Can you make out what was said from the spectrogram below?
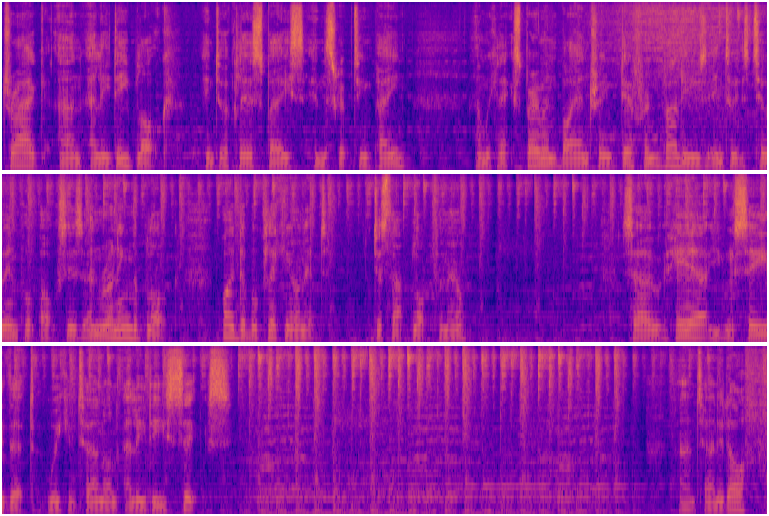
drag an LED block into a clear space in the scripting pane and we can experiment by entering different values into its two input boxes and running the block by double clicking on it. Just that block for now. So here you can see that we can turn on LED 6 and turn it off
